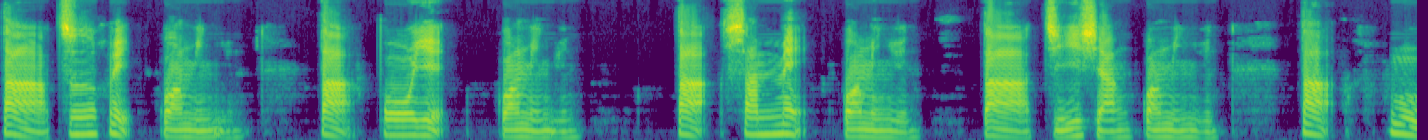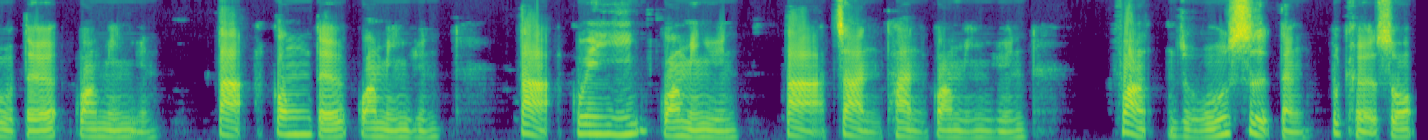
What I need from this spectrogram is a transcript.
大智慧光明云，大波叶光明云。大三昧光明云，大吉祥光明云，大福德光明云，大功德光明云，大皈依光明云，大赞叹光明云，放如是等不可说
